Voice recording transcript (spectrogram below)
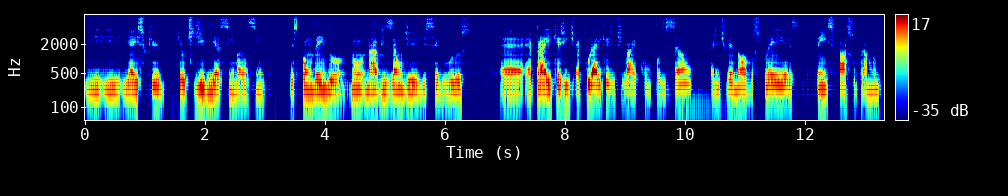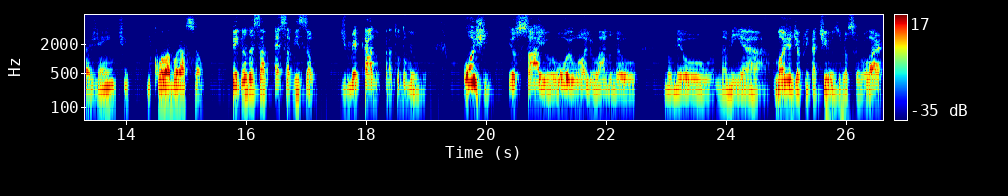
e, e, e, é isso que, que eu te diria, assim, assim respondendo no, na visão de, de seguros, é, é, aí que a gente, é por aí que a gente vai, composição, a gente vê novos players, tem espaço para muita gente e colaboração. Pegando essa, essa visão de mercado para todo mundo, hoje eu saio ou eu olho lá no meu no meu, na minha loja de aplicativos do meu celular,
